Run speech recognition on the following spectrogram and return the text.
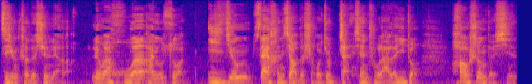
自行车的训练了。另外，胡安阿尤索已经在很小的时候就展现出来了一种好胜的心。”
